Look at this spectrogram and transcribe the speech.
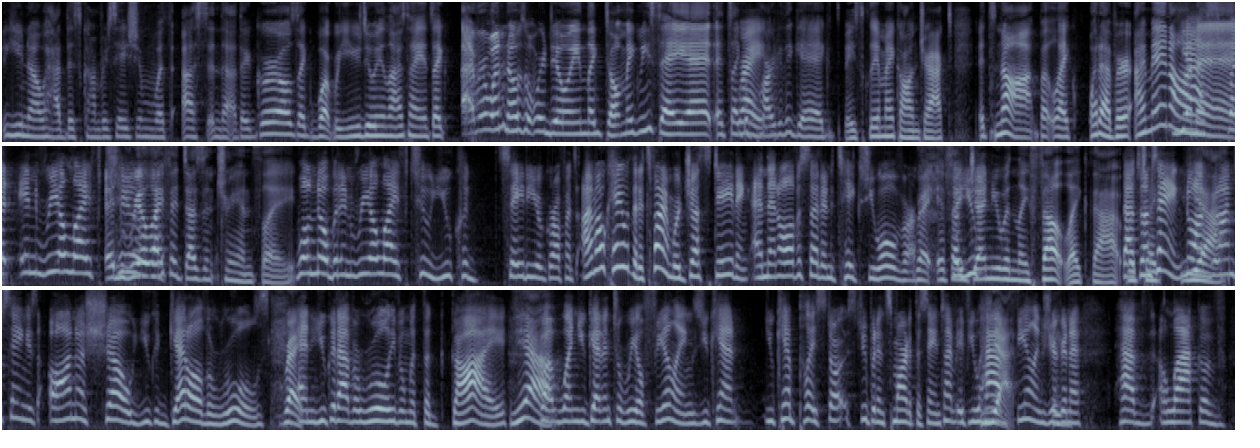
You know, had this conversation with us and the other girls. Like, what were you doing last night? It's like everyone knows what we're doing. Like, don't make me say it. It's like Right. a part of the gig. It's basically in my contract. It's not, but like, whatever. I'm in on yes, it. but in real life too. in real life, it doesn't translate. Well, no, but in real life too, you could say to your girlfriends, "I'm okay with it. It's fine. We're just dating," and then all of a sudden it takes you over. Right. If So I you- genuinely felt like that. That's what I'm I- saying. No, yeah. what I'm saying is on a show, you could get all the rules. Right. And you could have a rule even with the guy. Yeah. But when you get into real feelings, you can't you can't play st- stupid and smart at the same time. If you have Yeah. feelings, you're going to have a lack of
